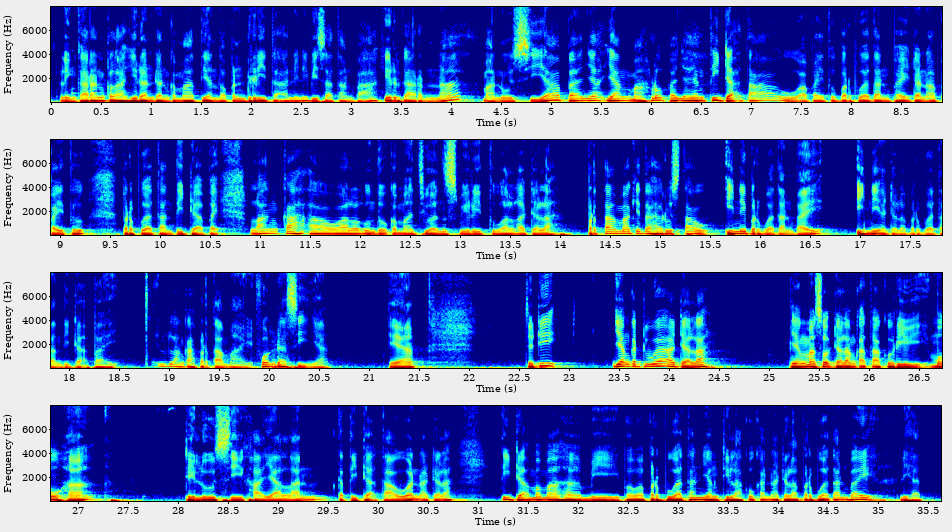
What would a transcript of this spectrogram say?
Lingkaran kelahiran dan kematian atau penderitaan ini bisa tanpa akhir karena manusia banyak yang makhluk banyak yang tidak tahu apa itu perbuatan baik dan apa itu perbuatan tidak baik. Langkah awal untuk kemajuan spiritual adalah pertama kita harus tahu ini perbuatan baik, ini adalah perbuatan tidak baik. Ini langkah pertama, fondasinya. Ya. Jadi yang kedua adalah yang masuk dalam kategori moha, delusi, khayalan, ketidaktahuan adalah tidak memahami bahwa perbuatan yang dilakukan adalah perbuatan baik. Lihat.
